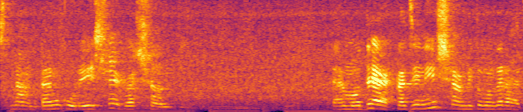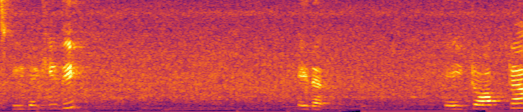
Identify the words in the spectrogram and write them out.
স্নান টান করে এসে এবার শান্তি। তার মধ্যে একটা জিনিস আমি তোমাদের আজকেই দেখিয়ে দিই। এই দেখো, এই টপটা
